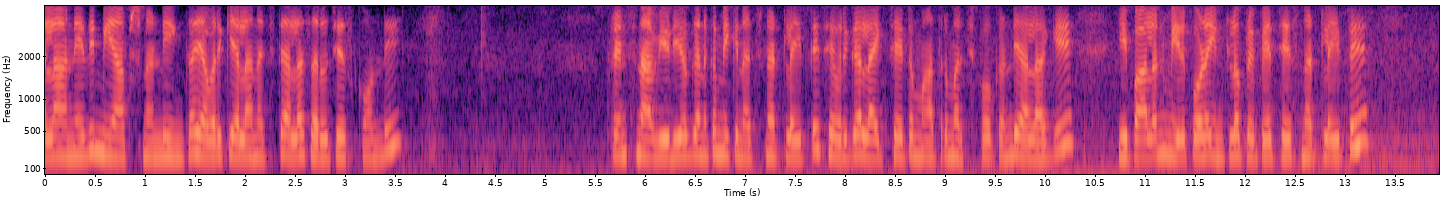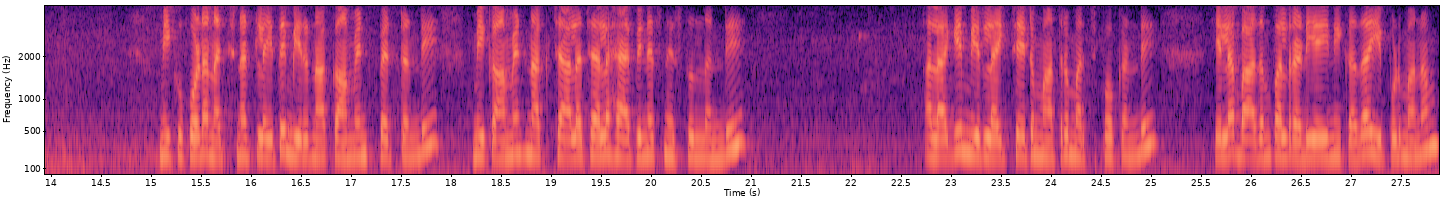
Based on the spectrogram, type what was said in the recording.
ఎలా అనేది మీ ఆప్షన్ అండి. ఇంకా ఎవరికి ఎలా నచ్చితే అలా సర్వ్ చేసుకోండి. ఫ్రెండ్స్ నా వీడియో కనుక మీకు నచ్చినట్లయితే చివరిగా లైక్ చేయటం మాత్రం మర్చిపోకండి. అలాగే ఈ పాలను మీరు కూడా ఇంట్లో ప్రిపేర్ చేసినట్లయితే మీకు కూడా నచ్చినట్లయితే మీరు నాకు కామెంట్ పెట్టండి. మీ కామెంట్ నాకు చాలా చాలా హ్యాపీనెస్ని ఇస్తుందండి. అలాగే మీరు లైక్ చేయటం మాత్రం మర్చిపోకండి. ఇలా బాదం పాలు రెడీ అయినాయి కదా. ఇప్పుడు మనం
